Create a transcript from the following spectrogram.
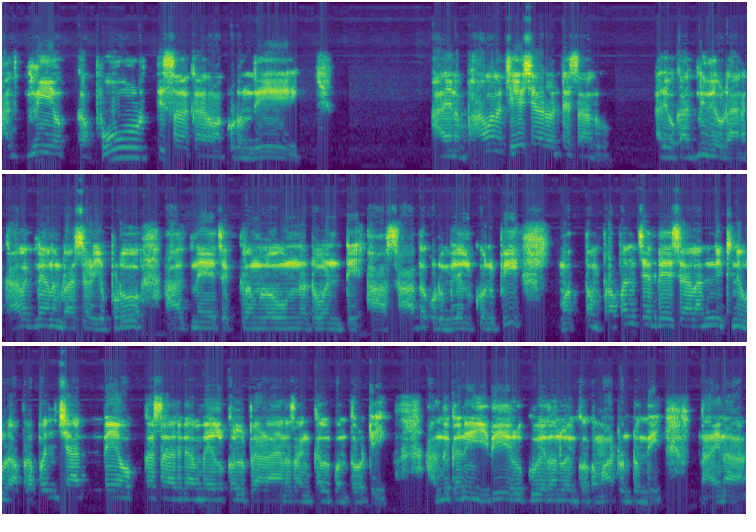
అగ్ని యొక్క పూర్తి సహకారం అక్కడుంది. ఆయన భావన చేశాడు అంటే చాలు. అది ఒక అగ్నిదేవుడు ఆయన కాలజ్ఞానం రాశాడు. ఎప్పుడు ఆగ్నేయ చక్రంలో ఉన్నటువంటి ఆ సాధకుడు మేల్కొనిపి మొత్తం ప్రపంచ దేశాలన్నిటిని కూడా ప్రపంచాన్నే ఒక్కసారిగా మేల్కొల్పాడు ఆయన సంకల్పంతో అందుకని ఇదే ఋగ్వేదంలో ఇంకొక మాట ఉంటుంది. ఆయన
